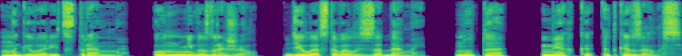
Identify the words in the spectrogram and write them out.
но говорит странно». Он не возражал. Дело оставалось за дамой. Но та мягко отказалась.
